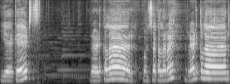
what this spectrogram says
ये किड्स रेड कलर कौन सा कलर है रेड कलर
